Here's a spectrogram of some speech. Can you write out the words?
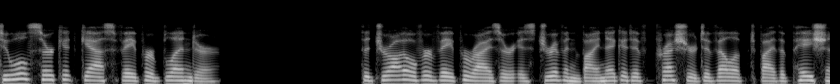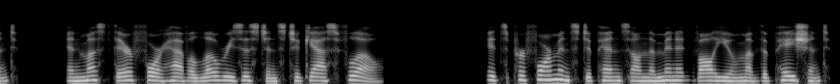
Dual Circuit Gas Vapor Blender The draw-over vaporizer is driven by negative pressure developed by the patient, and must therefore have a low resistance to gas flow. Its performance depends on the minute volume of the patient,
